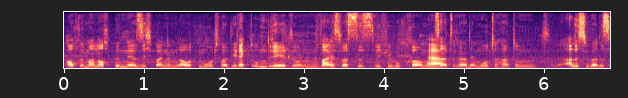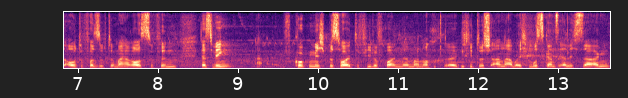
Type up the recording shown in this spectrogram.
auch immer noch bin, der sich bei einem lauten Motor direkt umdreht und weiß, was das, wie viel Hubraum Ja. etc. der Motor hat und alles über das Auto versucht immer herauszufinden. Deswegen gucken mich bis heute viele Freunde immer noch äh, kritisch an, aber ich muss ganz ehrlich sagen,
